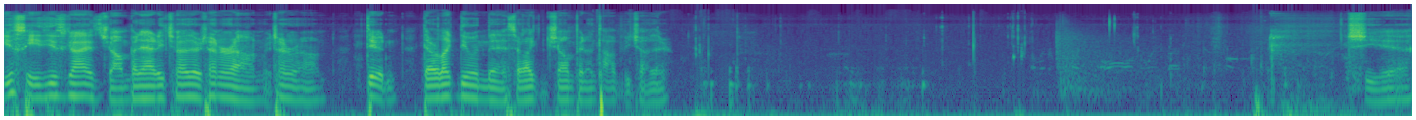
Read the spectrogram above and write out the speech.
you see these guys jumping at each other. Turn around. Wait, turn around. Dude, they're like doing this. They're like jumping on top of each other. Yeah.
